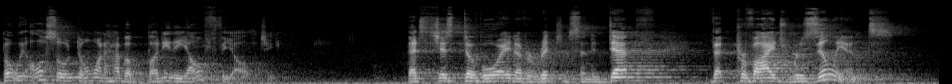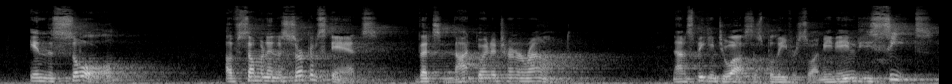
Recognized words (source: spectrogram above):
but we also don't want to have a Buddy the Elf theology that's just devoid of a richness and a depth that provides resilience in the soul of someone in a circumstance that's not going to turn around. Now, I'm speaking to us as believers, so I mean in these seats.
